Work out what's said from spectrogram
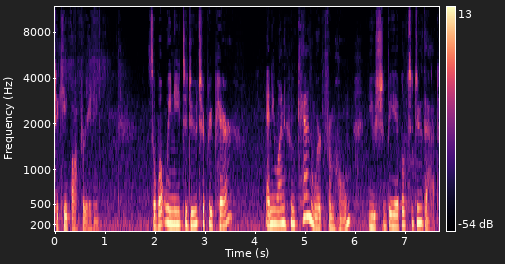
to keep operating. So, what we need to do to prepare? Anyone who can work from home, you should be able to do that.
